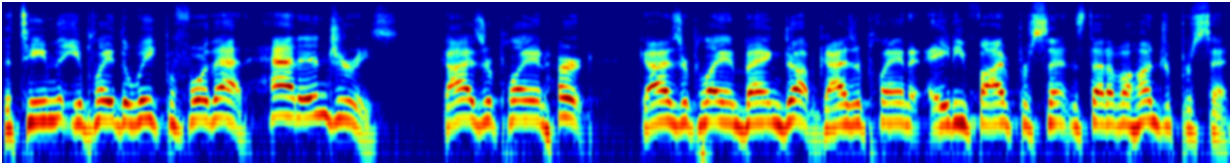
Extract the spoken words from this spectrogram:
The team that you played the week before that had injuries. Guys are playing hurt. Guys are playing banged up. Guys are playing at 85% instead of 100%.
